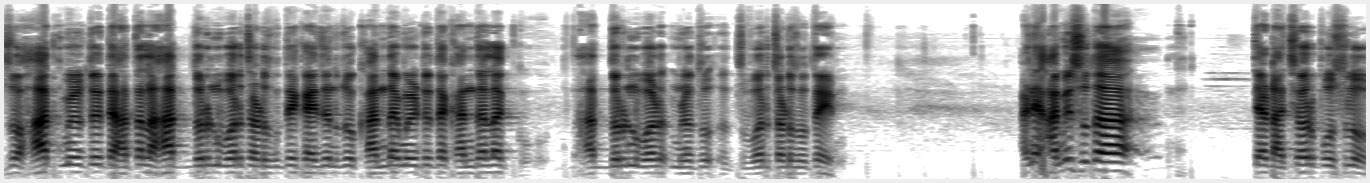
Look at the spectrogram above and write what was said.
जो हात मिळतोय त्या हाताला हात धरून वर चढत होते काही जण जो खांदा मिळतोय त्या खांद्याला हात धरून वर मिळत वर चढत होते. आणि आम्ही सुद्धा त्या ढाच्यावर पोचलो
